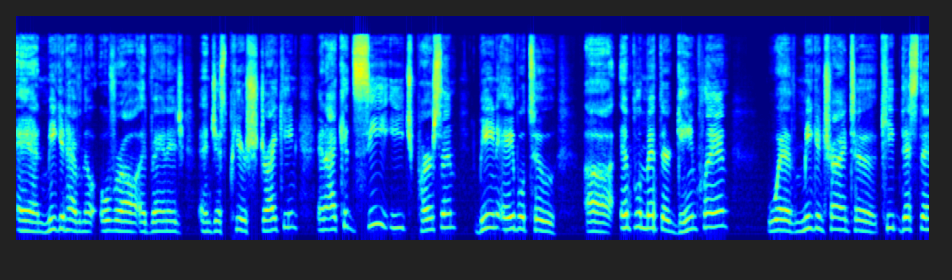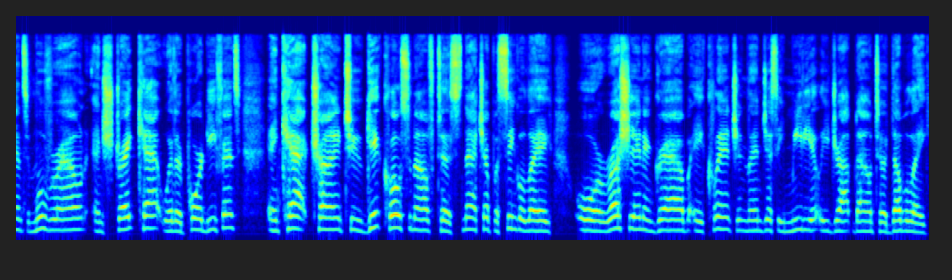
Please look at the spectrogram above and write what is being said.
and Megan having the overall advantage and just pure striking. And I could see each person being able to uh, implement their game plan with Megan trying to keep distance, move around, and strike Cat with her poor defense, and Cat trying to get close enough to snatch up a single leg or rush in and grab a clinch and then just immediately drop down to a double leg.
